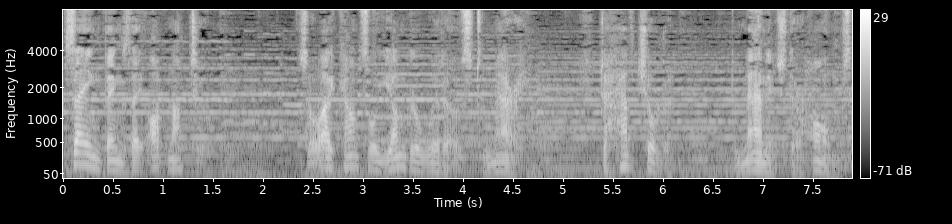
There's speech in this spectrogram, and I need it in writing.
saying things they ought not to. So I counsel younger widows to marry, to have children, to manage their homes,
